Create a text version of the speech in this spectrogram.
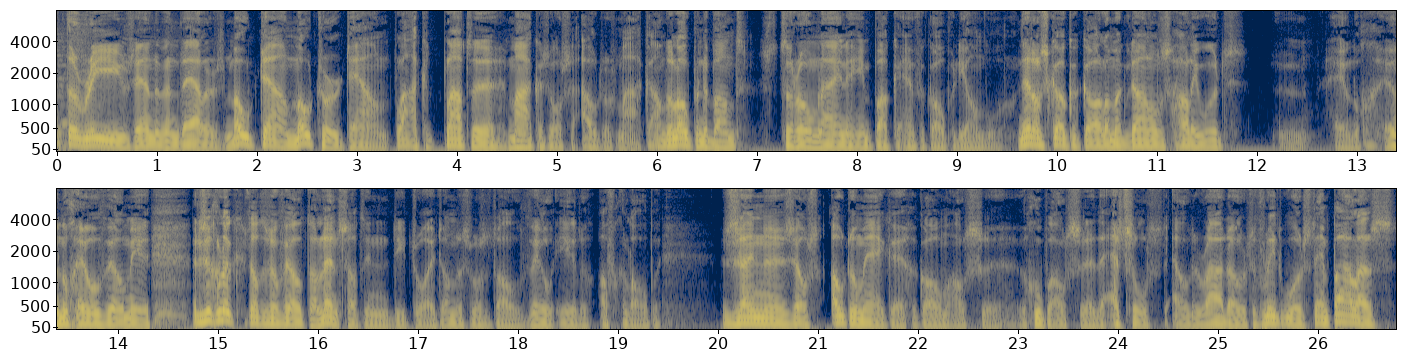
Martha Reeves en de Vandellas. Motown, Motortown. Plaken, platen maken zoals ze auto's maken. Aan de lopende band, stroomlijnen inpakken en verkopen die handel. Net als Coca-Cola, McDonald's, Hollywood. eh, Heel nog, heel nog heel veel meer. Het is een geluk dat er zoveel talent zat in Detroit. Anders was het al veel eerder afgelopen. Zijn eh, zelfs automerken gekomen als eh, groepen als eh, de Edsels, de Eldorado's, de Fleetwoods, de Impalas,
